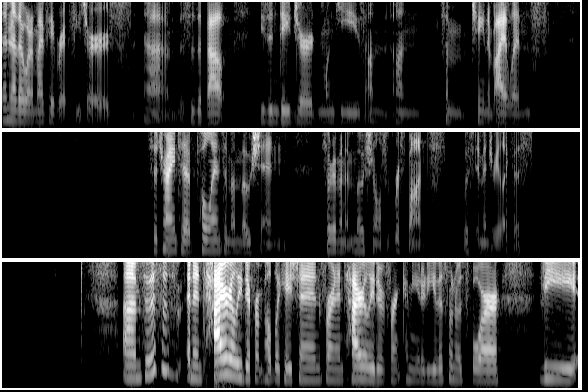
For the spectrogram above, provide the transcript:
Another one of my favorite features. Um, this was about these endangered monkeys on, on some chain of islands so trying to pull in some emotion, sort of an emotional response with imagery like this. Um, so this is an entirely different publication for an entirely different community. This one was for the,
